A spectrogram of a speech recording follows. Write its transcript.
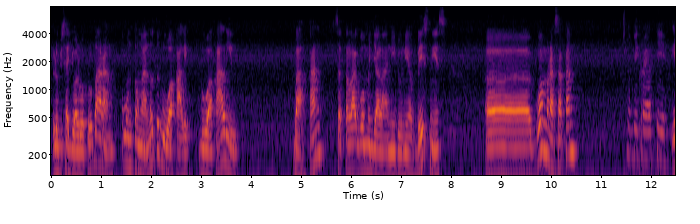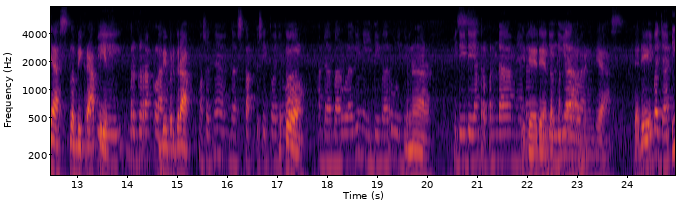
lu bisa jual 20 barang keuntungan lu tuh dua kali dua kali. Bahkan setelah gue menjalani dunia bisnis eh gue merasakan lebih kreatif. Yes lebih kreatif. Lebih bergerak lah. Lebih bergerak. Maksudnya nggak stuck di situ aja. Betul. Wah, ada baru lagi nih ide baru ide benar. ide-ide yang terpendam ya kan? Ide-ide yang liar lah. Terpendam yes jadi tiba jadi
